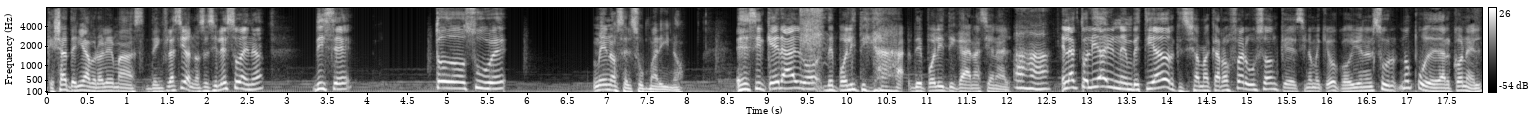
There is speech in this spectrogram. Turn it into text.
que ya tenía problemas de inflación, no sé si le suena, dice, todo sube menos el submarino. Es decir, que era algo de política, de política nacional. Ajá. En la actualidad hay un investigador que se llama Carlos Ferguson, que si no me equivoco vive en el sur, no pude dar con él,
